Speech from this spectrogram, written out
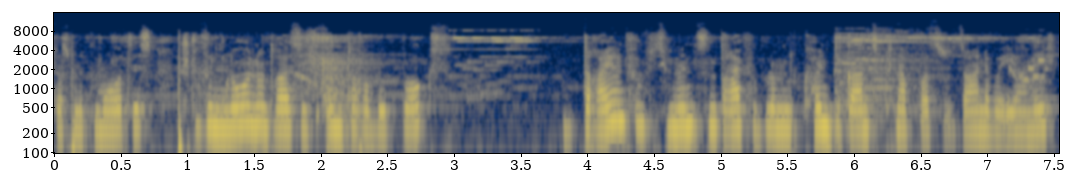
das mit Mortis. Stufe 39 untere Big Box. 53 Münzen, 3 verbleibende. Könnte ganz knapp was sein, aber eher nicht.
